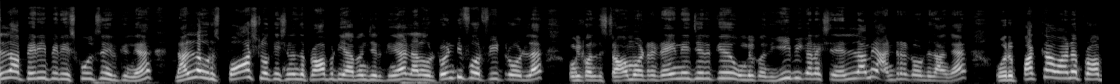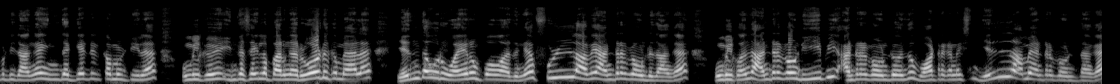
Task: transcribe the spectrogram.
எல்லா பெரிய பெரிய ஸ்கூல்ஸும் இருக்குங்க. நல்ல ஒரு ஸ்பாஷ் லொகேஷன் இந்த ப்ராப்பர்ட்டி அமைஞ்சிருக்குங்க. நல்ல ஒரு டுவெண்ட்டி ஃபோர் ஃபீட் ரோடில் உங்களுக்கு வந்து ஸ்ட்ராங் வாட்டர் ட்ரைனேஜ் இருக்கு. உங்களுக்கு வந்து இபி கனெக்ஷன் எல்லாமே அண்டர் கிரவுண்டு தாங்க. ஒரு பக்காவான ப்ராப்பர்ட்டி தாங்க. இந்த கேட்டட் கம்யூனிட்டியில உங்களுக்கு இந்த சைடில் பாருங்க. ரோடுக்கு மேலே எந்த ஒரு ஒயரும் போகாதுங்க ஃபுல்லாவே அண்டர் கிரவுண்டு தாங்க. உங்களுக்கு வந்து அண்டர் கிரவுண்ட் இபி அண்டர் கிரவுண்ட் வந்து வாட்டர் கனெக்ஷன் எல்லாமே அண்டர் கிரவுண்ட் தாங்க.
